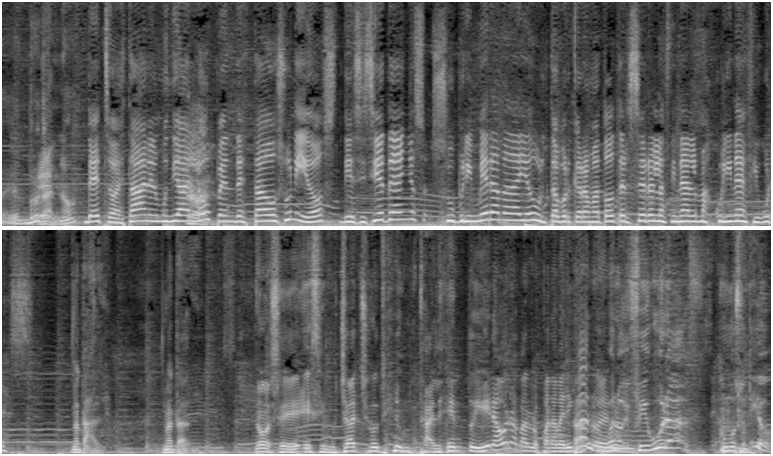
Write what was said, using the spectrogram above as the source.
eh, brutal, Bien. ¿no? De hecho, estaba en el Mundial Claro. Open de Estados Unidos, 17 años, su primera medalla adulta porque remató tercero en la final masculina de figuras. Notable, notable. No, ese, ese muchacho tiene un talento y viene ahora para los panamericanos. Claro, en- bueno, y figuras como su tío,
